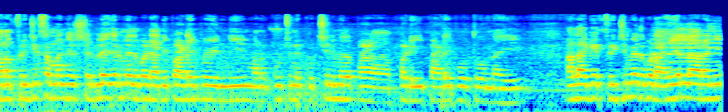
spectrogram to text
మన ఫ్రిడ్జ్కి సంబంధించిన స్టెబిలైజర్ మీద పడి అది పాడైపోయింది మనం కూర్చునే కుర్చీల మీద పడి పాడైపోతూ ఉన్నాయి అలాగే ఫ్రిడ్జ్ మీద కూడా ఐఎల్ఆర్ అని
